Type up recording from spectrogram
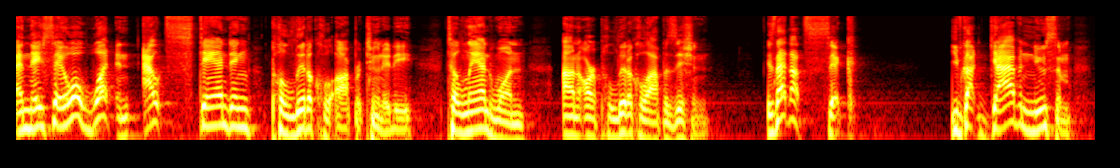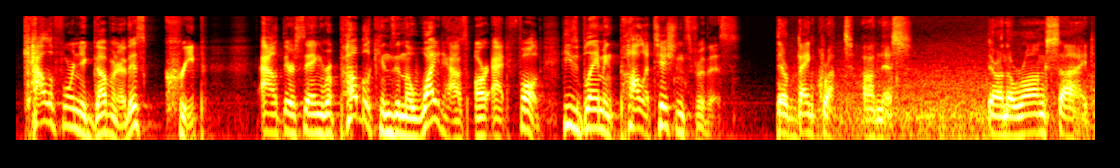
and they say, oh, what an outstanding political opportunity to land one on our political opposition. Is that not sick? You've got Gavin Newsom, California governor, this creep out there saying Republicans in the White House are at fault. He's blaming politicians for this. They're bankrupt on this. They're on the wrong side,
